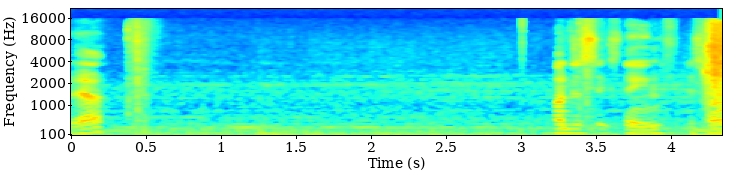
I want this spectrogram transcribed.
Attacking me from over there. 116, this one.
